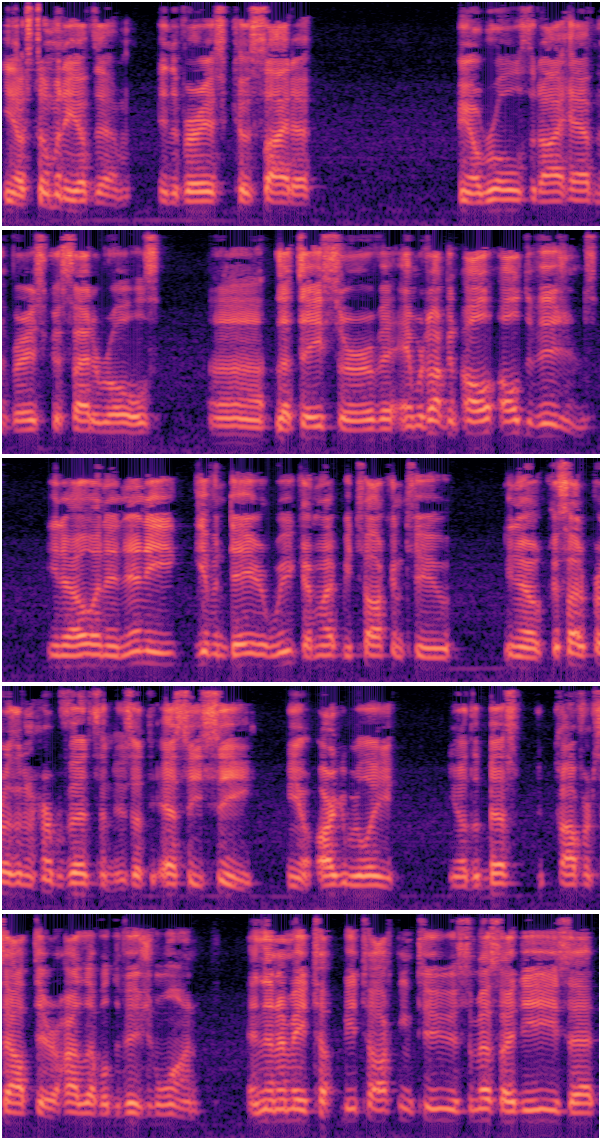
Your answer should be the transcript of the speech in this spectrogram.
you know, so many of them in the various COSIDA, you know, roles that I have in the various COSIDA roles uh, that they serve, and we're talking all all divisions, you know, and in any given day or week, I might be talking to you know, COSIDA President Herbert Vincent, who's at the SEC, you know, arguably, you know, the best conference out there, high level Division One. And then I may t- be talking to some SIDs at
